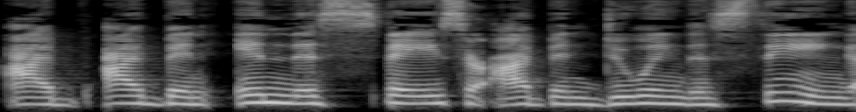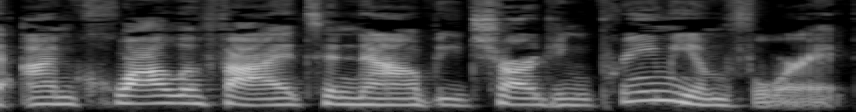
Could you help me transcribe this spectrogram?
I've, I've been in this space or I've been doing this thing, I'm qualified to now be charging premium for it.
